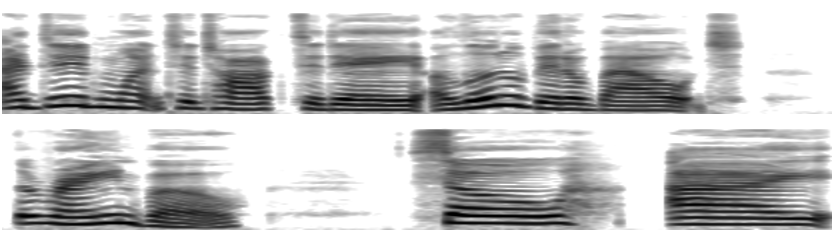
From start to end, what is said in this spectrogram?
I did want to talk today a little bit about the rainbow. So, I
